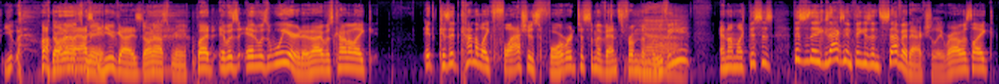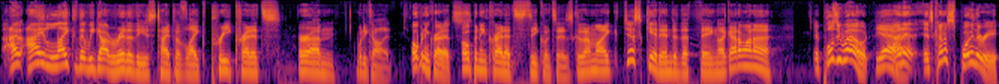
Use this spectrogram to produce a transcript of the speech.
You Don't I'm ask asking me. you guys Don't ask me. but it was it was weird and i was kind of like it because it kind of like flashes forward to some events from the Yeah. movie and i'm like this is this is the exact same thing as in seven actually where i was like i i like that we got rid of these type of like pre-credits or um what do you call it Opening credits. opening credits sequences because i'm like just get into the thing like i don't want to It pulls you out. Yeah. And it, it's kind of spoilery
